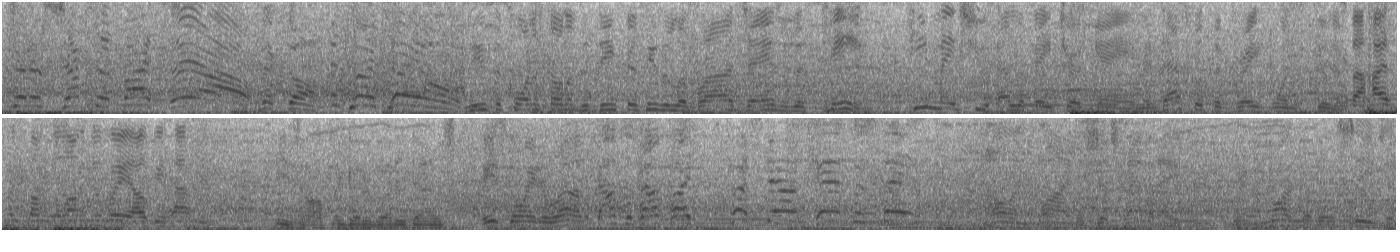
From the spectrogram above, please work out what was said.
It's intercepted by Te'o. Picked off. Te'o. He's the cornerstone of the defense. He's a LeBron James of this team. He makes you elevate your game, and that's what the great ones do. If the Heisman comes along the way, I'll be happy. He's awfully good at what he does. He's going to run. Bounces outside. Touchdown, Kansas State. Collin Klein is just having a remarkable season.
